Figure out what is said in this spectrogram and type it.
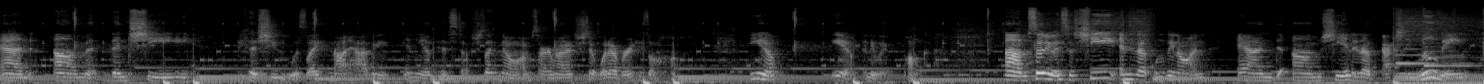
And um, then she, because she was like not having any of his stuff, she's like, no, I'm sorry, I'm not interested, whatever. And he's like, huh. you know, you know, anyway, punk. Um, so anyway, so she ended up moving on and um, she ended up actually moving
